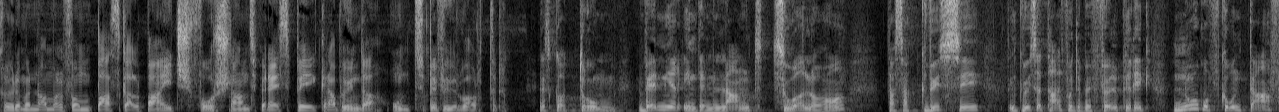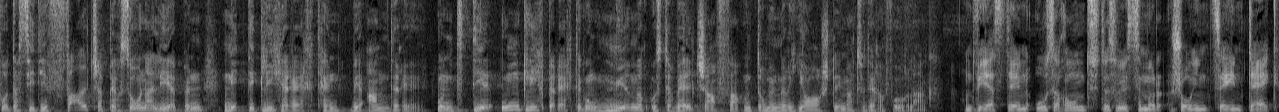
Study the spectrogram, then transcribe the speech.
hören wir nochmal von Pascal Peitsch, Vorstand bei SP Graubünden und Befürworter. Es geht darum, wenn wir in dem Land zulassen, dass ein, gewisse, ein gewisser Teil der Bevölkerung nur aufgrund davon, dass sie die falschen Personen lieben, nicht die gleichen Rechte haben wie andere. Und diese Ungleichberechtigung müssen wir aus der Welt schaffen und darum müssen wir Ja stimmen zu dieser Vorlage. Und wie es dann rauskommt, das wissen wir schon in zehn Tagen.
